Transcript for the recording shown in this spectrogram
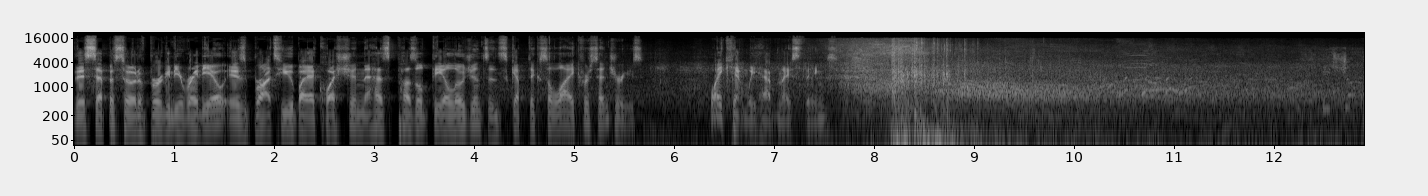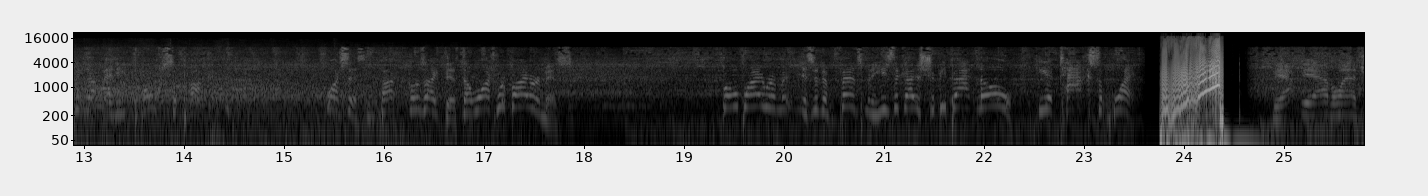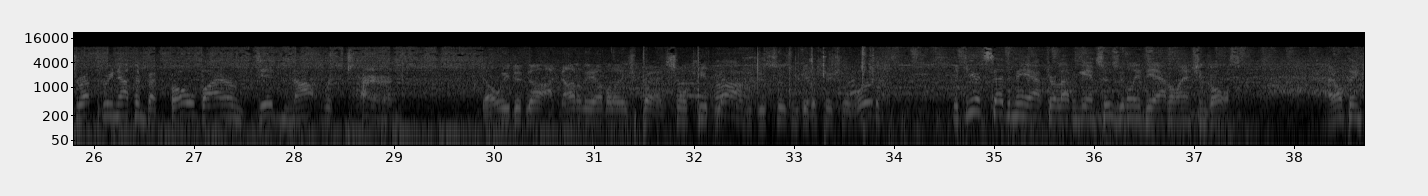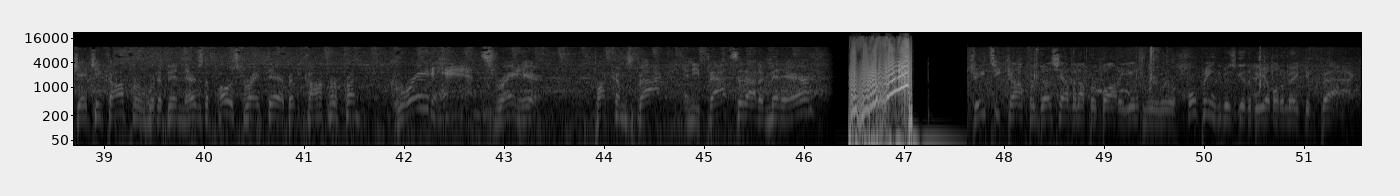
This episode of Burgundy Radio is brought to you by a question that has puzzled theologians and skeptics alike for centuries. Why can't we have nice things? He's jumping up and he pokes the puck. Watch this. The puck goes like this. Now watch where Byram is. Bo Byram is a defenseman. He's the guy that should be back. No, he attacks the play. The, the Avalanche are up 3 0, but Bo Byram did not return. No, he did not. Not on the Avalanche bench. So we'll keep you Ah. updated as soon as we get official word. If you had said to me after 11 games, who's going to lead the Avalanche in goals? I don't think JT Compher would have been. There's the post right there. But Compher front, great hands right here. Puck comes back and he bats it out of midair. JT Compher does have an upper body injury. We were hoping he was going to be able to make it back.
